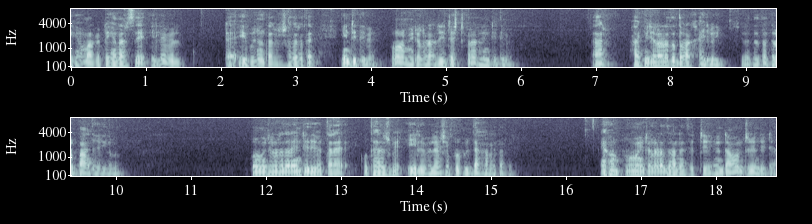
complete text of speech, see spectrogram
এখানে মার্কেটে এখানে আসছে। এই লেভেলটা এই পর্যন্ত আসার সাথে সাথে এন্ট্রি দিবে। পনেরো মিনিট আলাদা রিটেস্ট করার এন্ট্রি দিবে। আর ফাইভ মিনিট আলাদা তো ধরা খাইলই। সেটাতে তাদের বাদ হয়ে গেল। পনেরো মিনিট আলাদা যারা এন্ট্রি দিবে, তারা কোথায় আসবে? এই লেভেলে এসে প্রফিট দেখাবে তাদের। এখন পনেরো মিনিট আলাদা জানে যে ডাউন ট্রেন্ড এটা।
